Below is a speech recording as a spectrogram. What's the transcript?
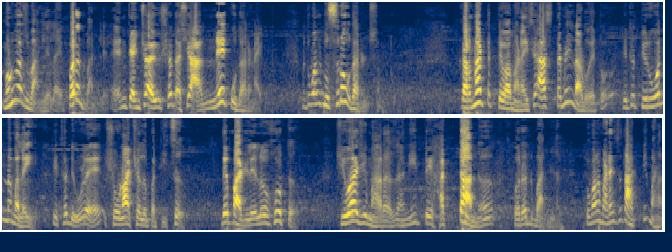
म्हणूनच बांधलेलं आहे परत बांधलेलं आहे. आणि त्यांच्या आयुष्यात अशी अनेक उदाहरणं आहेत. मी तुम्हाला दुसरं उदाहरण सांगतो. कर्नाटक तेव्हा म्हणायचे आज तमिळनाडू आहे तो तिथं तिरुवन्नमलाई तिथं देऊळ आहे शोणाचलपतीचं ते पाडलेलं होतं. शिवाजी महाराजांनी ते हट्टानं परत बांधलं. तुम्हाला म्हणायचं तर हट्टी म्हणा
